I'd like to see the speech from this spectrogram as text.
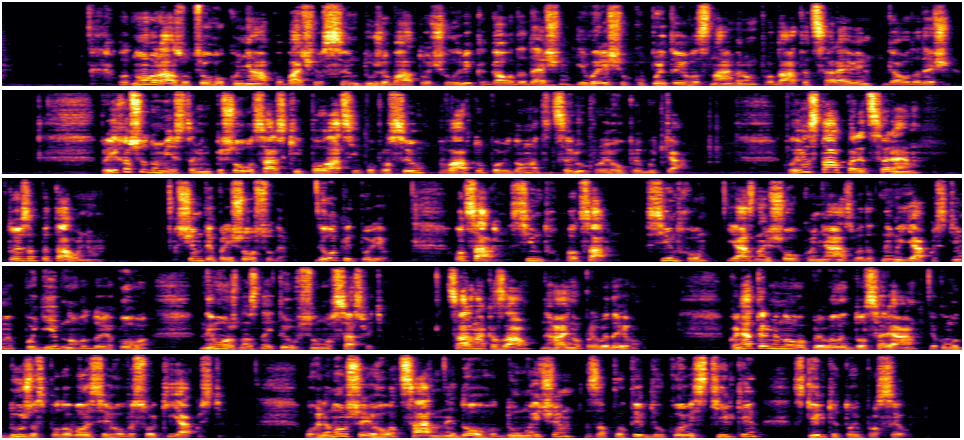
Одного разу цього коня побачив син дуже багатого чоловіка Гаудадеші і вирішив купити його з наміром продати цареві Гаудадеші. Приїхавши до міста, він пішов у царський палац і попросив варту повідомити царю про його прибуття. Коли він став перед царем, той запитав у нього, з чим ти прийшов сюди? Ділок відповів: О цар, Сінтху, о цар, Сінтху, я знайшов коня з видатними якостями, подібного до якого не можна знайти у всьому всесвіті. Цар наказав негайно приведи його. Коня терміново привели до царя, якому дуже сподобалися його високі якості. Оглянувши його, цар, недовго думаючи, заплатив ділкові стільки, скільки той просив.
